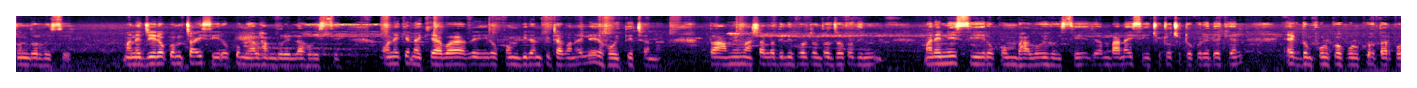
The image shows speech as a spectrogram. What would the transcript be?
সুন্দর হয়েছে। মানে যেরকম চাইছি, এরকমই আলহামদুলিল্লাহ হয়েছে। অনেকে নাকি আবার এরকম বিরান পিঠা বানাইলে হইতেছে না। তো আমি মাসাল্লা দিলি পর্যন্ত যতদিন মানে নিচ্ছি এরকম ভালোই হয়েছে। বানাইছি, ছোট ছোট করে দেখেন, একদম ফুলকো ফুলকো, তারপর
